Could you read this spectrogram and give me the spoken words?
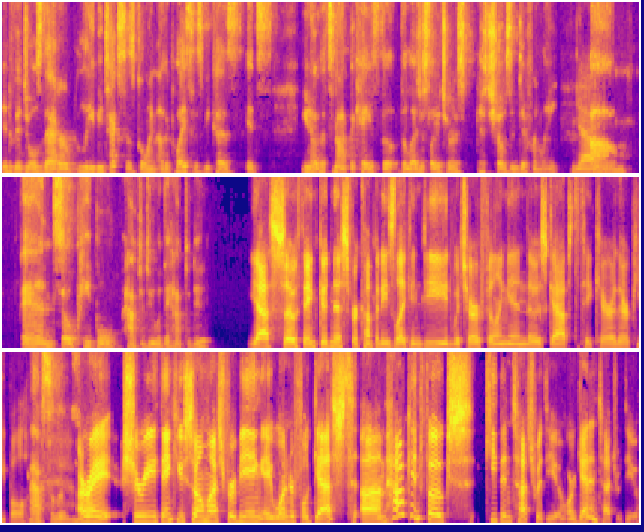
individuals that are leaving Texas going other places because it's you know that's not the case. The the legislature has, has chosen differently. Yeah. Um, and so people have to do what they have to do. Yes. So thank goodness for companies like Indeed, which are filling in those gaps to take care of their people. Absolutely. All right, Sheri, thank you so much for being a wonderful guest. Um, how can folks keep in touch with you or get in touch with you?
